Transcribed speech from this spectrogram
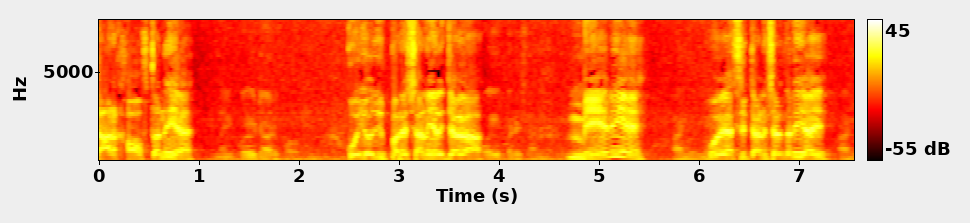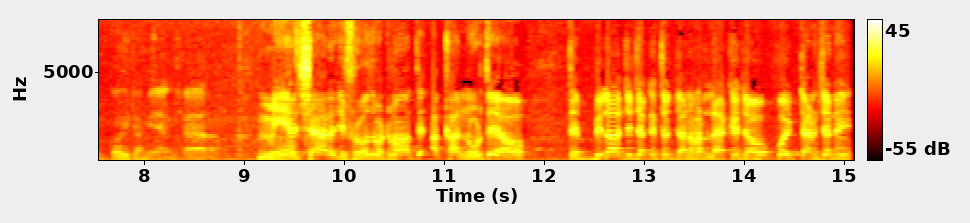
ਡਰ ਖੌਫ ਤਾਂ ਨਹੀਂ ਹੈ? ਨਹੀਂ ਕੋਈ ਡਰ ਖੌਫ ਕੋਈ ਉਹਦੀ ਪਰੇਸ਼ਾਨੀ ਵਾਲੀ ਜਗ੍ਹਾ? ਕੋਈ ਪਰੇਸ਼ਾਨੀ ਮੇਨ ਹੀ ਹੈ। ਹਾਂਜੀ। ਕੋਈ ਐਸੀ ਟੈਨਸ਼ਨ ਤਾਂ ਨਹੀਂ ਆਈ? ਹਾਂਜੀ ਕੋਈ ਟੈਨਸ਼ਨ ਸ਼ਹਿਰ ਮੇਨ ਸ਼ਹਿਰ ਹੈ ਜੀ ਫਿਰੋਜ਼ ਵਟਵਾ ਤੇ ਅੱਖਾਂ ਨੂਰ ਤੇ ਆਓ ਤੇ ਬਿਲਾ ਜਿੱਜਾ ਕਿੱਥੋਂ ਜਾਨਵਰ ਲੈ ਕੇ ਜਾਓ ਕੋਈ ਟੈਨਸ਼ਨ ਨਹੀਂ।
